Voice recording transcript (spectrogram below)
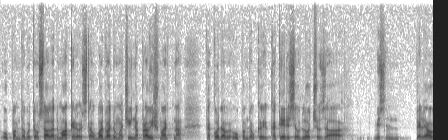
upam, da bo to ostala doma, ker sta oba dva domačina pravi šmartna, tako da upam, da v kateri se odločijo za, mislim, peljal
